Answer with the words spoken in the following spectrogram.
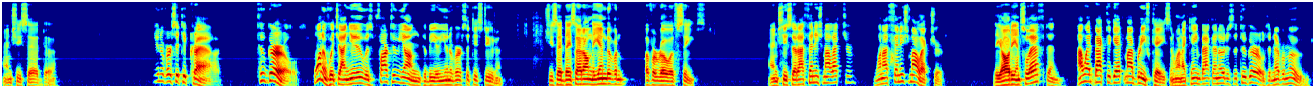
And she said, uh, University crowd, two girls, one of which I knew was far too young to be a university student. She said they sat on the end of, an, of a row of seats. And she said, I finished my lecture. When I finished my lecture, the audience left and I went back to get my briefcase. And when I came back, I noticed the two girls had never moved.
